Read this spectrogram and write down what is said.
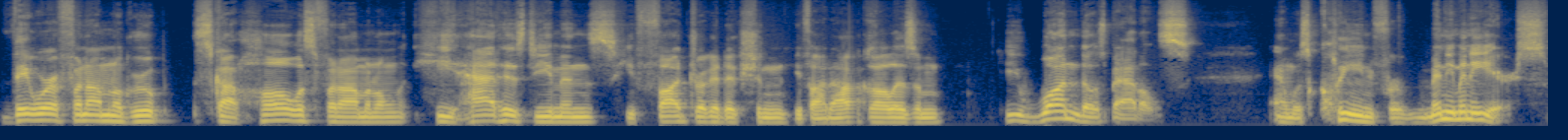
They were a phenomenal group. Scott Hall was phenomenal. He had his demons. He fought drug addiction. He fought alcoholism. He won those battles and was clean for many, many years.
